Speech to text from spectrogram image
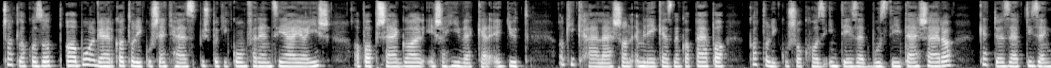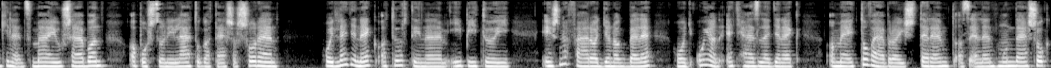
csatlakozott a bolgár katolikus egyház püspöki konferenciája is, a papsággal és a hívekkel együtt, akik hálásan emlékeznek a pápa katolikusokhoz intézett buzdítására 2019 májusában apostoli látogatása során, hogy legyenek a történelem építői, és ne fáradjanak bele, hogy olyan egyház legyenek, amely továbbra is teremt az ellentmondások,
